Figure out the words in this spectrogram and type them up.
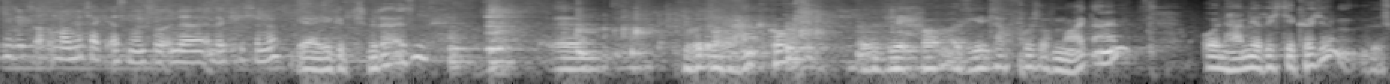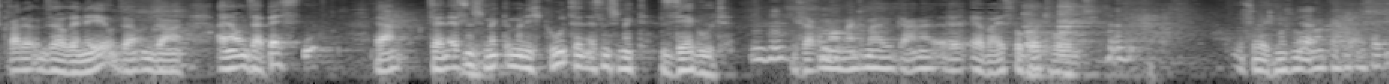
Hier gibt es auch immer Mittagessen und so in der, in der Küche, ne? Ja, hier gibt es Mittagessen. Ähm, hier wird immer von Hand gekocht. Also wir kaufen also jeden Tag frisch auf dem Markt ein und haben hier richtige Köche. Das ist gerade unser René, unser, unser, einer unserer besten. Ja, sein Essen schmeckt immer nicht gut, sein Essen schmeckt sehr gut. Mhm. Ich sage immer manchmal gerne, äh, er weiß, wo Gott wohnt. So, ich muss mal ja. einen Kaffee einschalten.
